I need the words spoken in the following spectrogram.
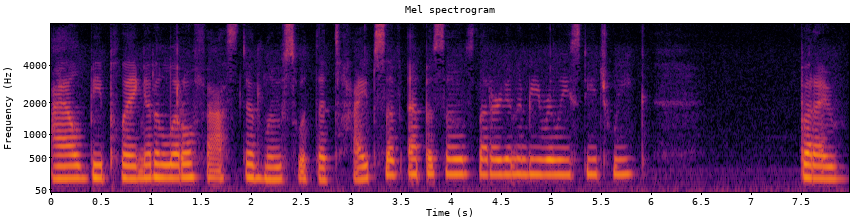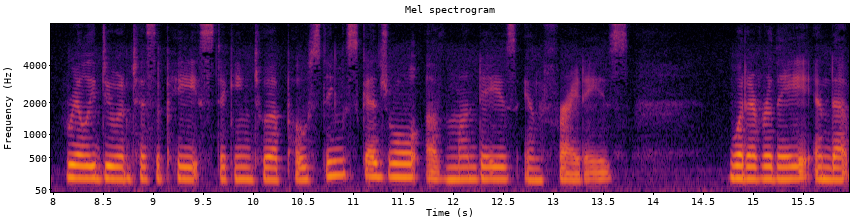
I'll be playing it a little fast and loose with the types of episodes that are going to be released each week. But I really do anticipate sticking to a posting schedule of Mondays and Fridays. Whatever they end up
